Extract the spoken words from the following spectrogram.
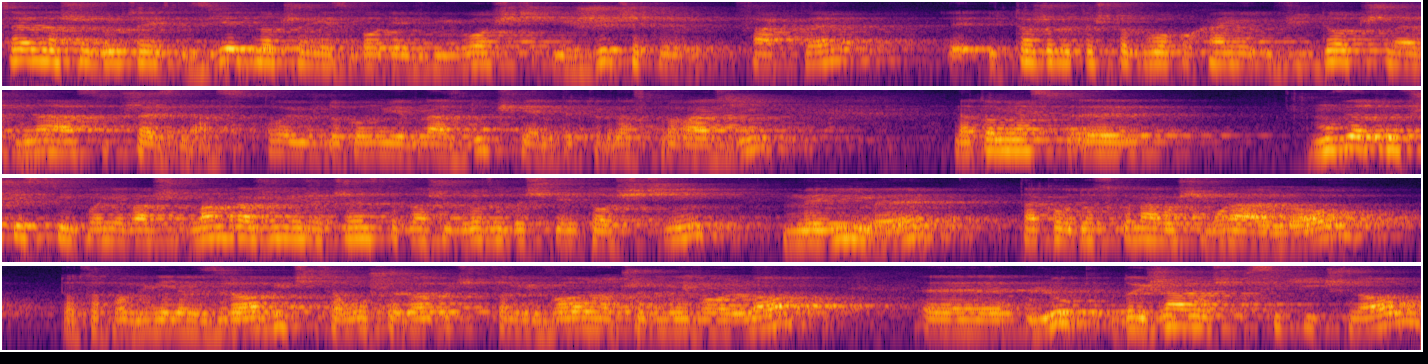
celem naszego życia jest zjednoczenie z Bogiem w miłości i życie tym faktem, i to, żeby też to było, kochani, widoczne w nas i przez nas. To już dokonuje w nas Duch Święty, który nas prowadzi. Natomiast y, mówię o tym wszystkim, ponieważ mam wrażenie, że często w naszej drodze do świętości mylimy taką doskonałość moralną, to co powinienem zrobić, co muszę robić, co mi wolno, czego nie wolno, y, lub dojrzałość psychiczną,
